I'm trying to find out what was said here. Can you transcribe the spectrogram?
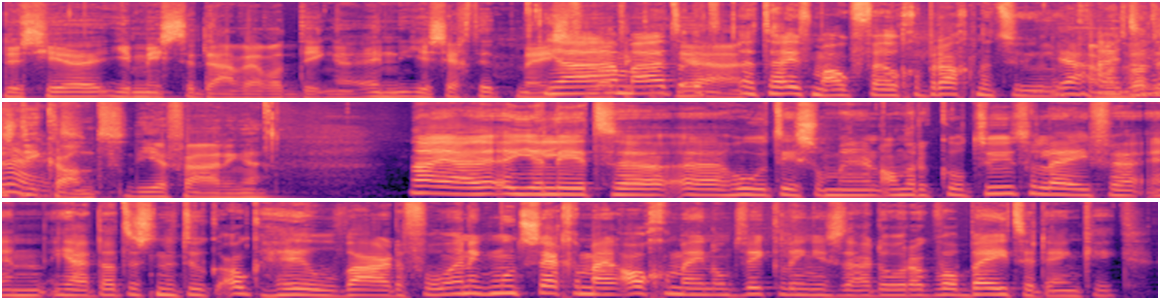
Dus je, je miste daar wel wat dingen. En je zegt het meest... ja wat maar ik, het, ja. het, het heeft me ook veel gebracht natuurlijk. ja, want wat is die kant, die ervaringen? Nou ja, je leert eh, eh, hoe het is om in een andere cultuur te leven. En ja, dat is natuurlijk ook heel waardevol. En ik moet zeggen, mijn algemene ontwikkeling is daardoor ook wel beter, denk ik.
